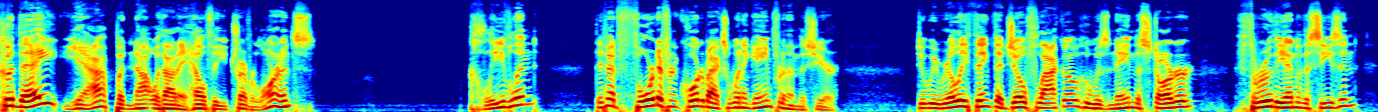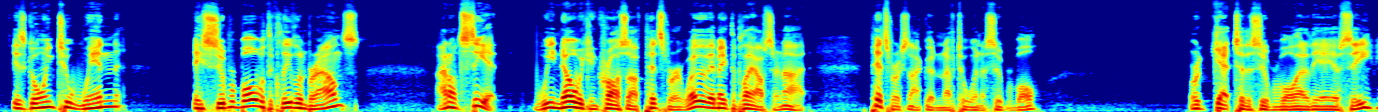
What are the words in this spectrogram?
Could they? Yeah, but not without a healthy Trevor Lawrence. Cleveland, They've had four different quarterbacks win a game for them this year. Do we really think that Joe Flacco, who was named the starter through the end of the season, is going to win a Super Bowl with the Cleveland Browns? I don't see it. We know we can cross off Pittsburgh, whether they make the playoffs or not. Pittsburgh's not good enough to win a Super Bowl or get to the Super Bowl out of the AFC.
